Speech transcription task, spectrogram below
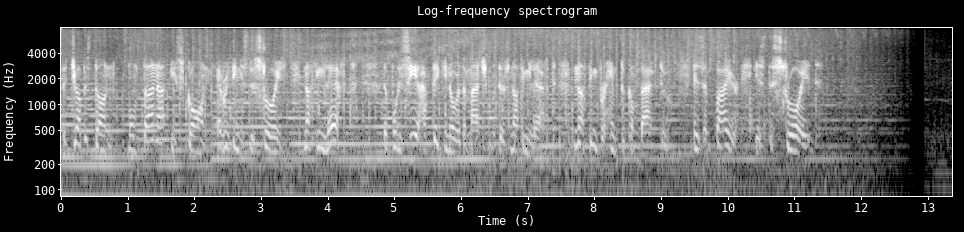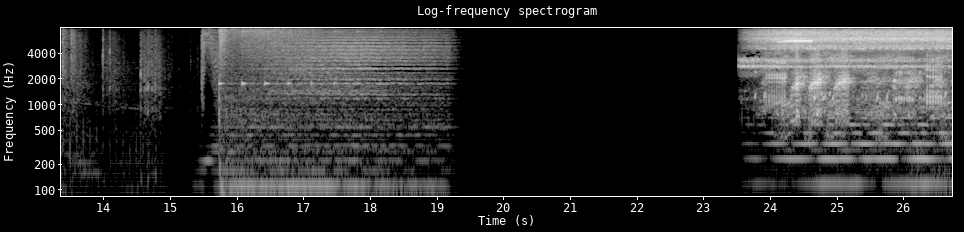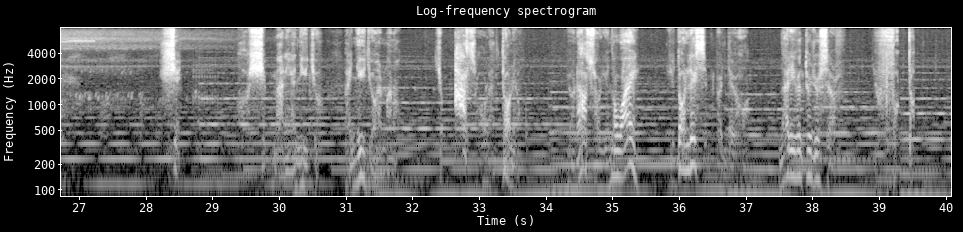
the job is done. Montana is gone. Everything is destroyed. Nothing left. The policia have taken over the mansion, but there's nothing left. Nothing for him to come back to. His empire is destroyed. Shit. Shit, Manny, I need you. I need you, hermano. You asshole, Antonio. You're an asshole, you know why? You don't listen, pendejo. Not even to yourself. You fucked up.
